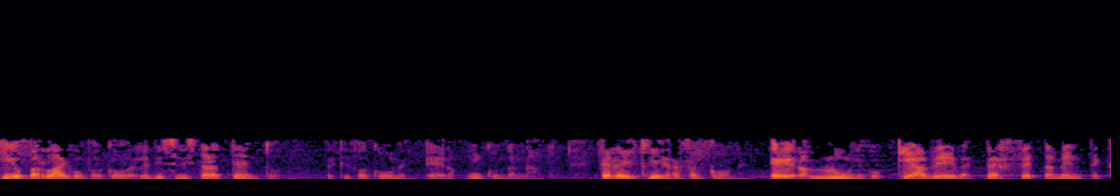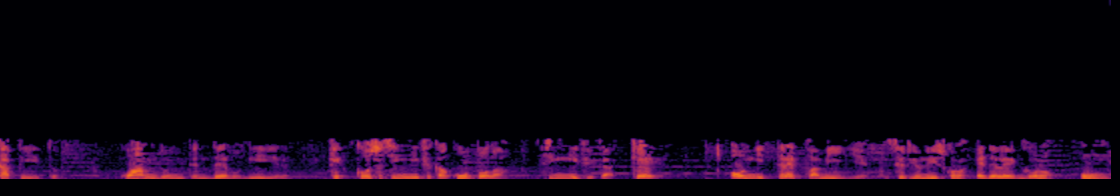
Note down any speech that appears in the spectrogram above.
Io parlai con Falcone, le dissi di stare attento perché Falcone era un condannato. Per lei chi era Falcone? Era l'unico che aveva perfettamente capito quando intendevo dire che cosa significa cupola. Significa che ogni tre famiglie si riuniscono ed eleggono un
